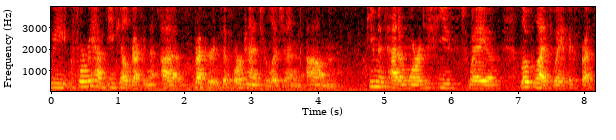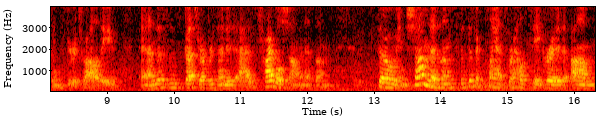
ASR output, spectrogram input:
we, before we have detailed record, uh, records of organized religion, um, humans had a more diffused way of, localized way of expressing spirituality and this is best represented as tribal shamanism. So in shamanism, specific plants were held sacred um,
